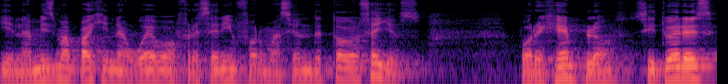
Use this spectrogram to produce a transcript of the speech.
y en la misma página web ofrecer información de todos ellos. Por ejemplo, si tú eres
